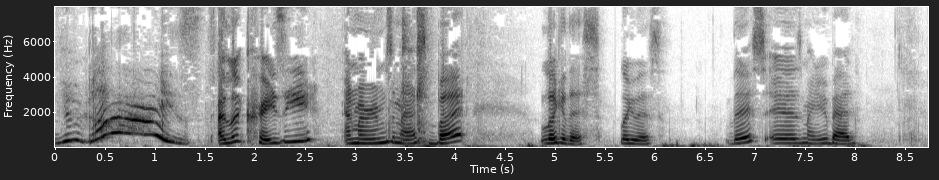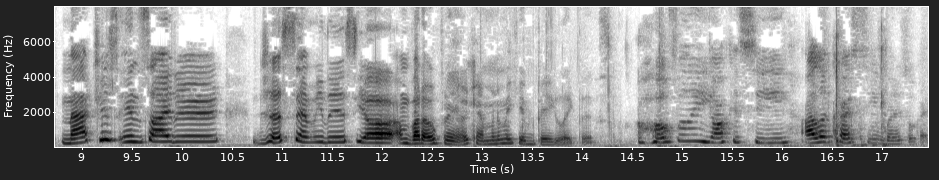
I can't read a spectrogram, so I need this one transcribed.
You guys! I look crazy and my room's a mess, but look at this. Look at this. This is my new bed. Mattress Insider just sent me this, y'all. I'm about to open it. Okay, I'm gonna make it big like this. Hopefully y'all can see. I look crusty, but it's okay.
